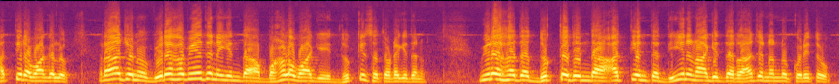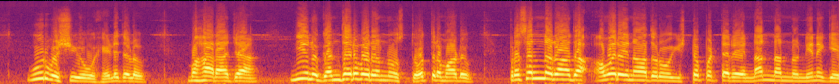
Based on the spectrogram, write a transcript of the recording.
ಹತ್ತಿರವಾಗಲು ರಾಜನು ವಿರಹವೇದನೆಯಿಂದ ಬಹಳವಾಗಿ ದುಃಖಿಸತೊಡಗಿದನು. ವಿರಹದ ದುಃಖದಿಂದ ಅತ್ಯಂತ ದೀನನಾಗಿದ್ದ ರಾಜನನ್ನು ಕುರಿತು ಊರ್ವಶಿಯು ಹೇಳಿದಳು, ಮಹಾರಾಜ, ನೀನು ಗಂಧರ್ವರನ್ನು ಸ್ತೋತ್ರ ಮಾಡು. ಪ್ರಸನ್ನರಾದ ಅವರೇನಾದರೂ ಇಷ್ಟಪಟ್ಟರೆ ನನ್ನನ್ನು ನಿನಗೆ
